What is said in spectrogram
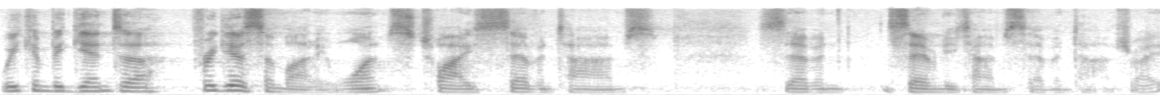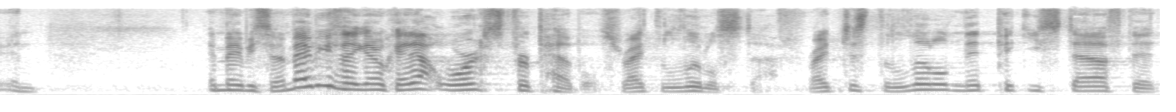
we can begin to forgive somebody once, twice, seven times, seven, 70 times, seven times, right? And, and maybe so. Maybe you're thinking, okay, that works for pebbles, right? The little stuff, right? Just the little nitpicky stuff that,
